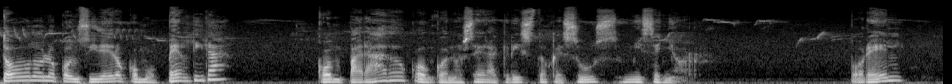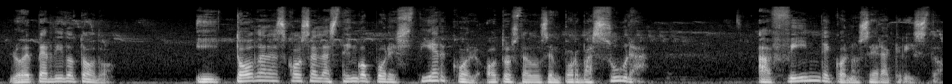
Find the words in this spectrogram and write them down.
todo lo considero como pérdida comparado con conocer a Cristo Jesús mi Señor. Por Él lo he perdido todo, y todas las cosas las tengo por estiércol, otros traducen por basura, a fin de conocer a Cristo.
